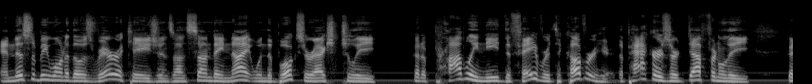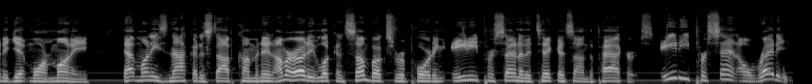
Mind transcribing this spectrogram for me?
And this will be one of those rare occasions on Sunday night when the books are actually – going to probably need the favorite to cover here. The Packers are definitely going to get more money. That money's not going to stop coming in. I'm already looking, some books reporting 80% of the tickets on the Packers. 80% already.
